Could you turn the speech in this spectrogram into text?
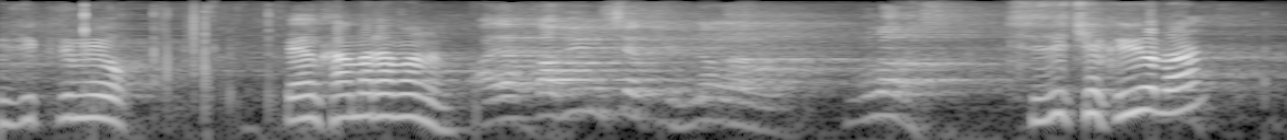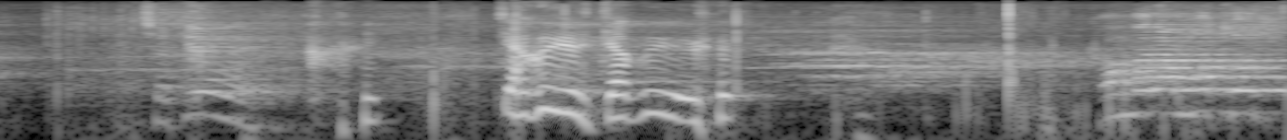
Bir fikrim yok. Ben kameramanım. Ayakkabıyı mı çekiyorsun lan abi? Bulamaz. Sizi çekiyor lan. Çekiyor mu? çakıyor, çakıyor. Kamera motor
